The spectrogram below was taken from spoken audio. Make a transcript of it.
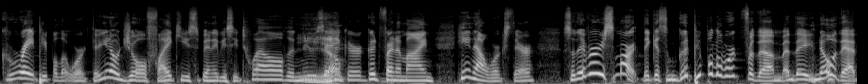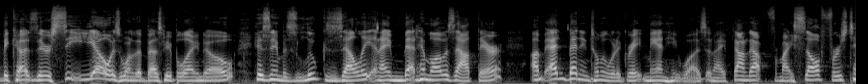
Great people that work there. You know Joel Feick, he used to be on ABC 12, the news yep. anchor, good friend of mine. He now works there. So they're very smart. They get some good people to work for them, and they know that because their CEO is one of the best people I know. His name is Luke Zelley, and I met him while I was out there. Um, Ed Benning told me what a great man he was, and I found out for myself firsthand.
